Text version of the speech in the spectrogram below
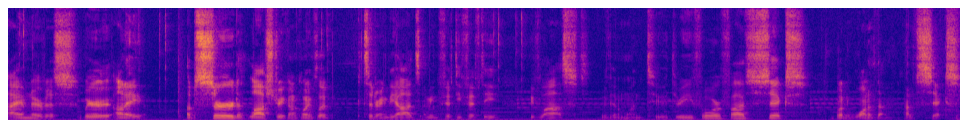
I am nervous. We're on a absurd loss streak on coin flip, considering the odds. I mean, 50-50. We've lost. We've done one, two, three, four, five, six. Won one of them out of six.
